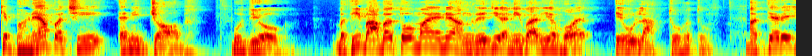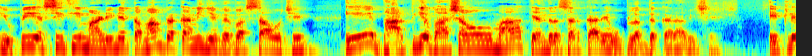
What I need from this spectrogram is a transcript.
કે ભણ્યા પછી એની જોબ ઉદ્યોગ બધી બાબતોમાં એને અંગ્રેજી અનિવાર્ય હોય એવું લાગતું હતું. અત્યારે યુપીએસસી થી માંડીને તમામ પ્રકારની જે વ્યવસ્થાઓ છે, એ ભારતીય ભાષાઓમાં કેન્દ્ર સરકારે ઉપલબ્ધ કરાવી છે. એટલે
